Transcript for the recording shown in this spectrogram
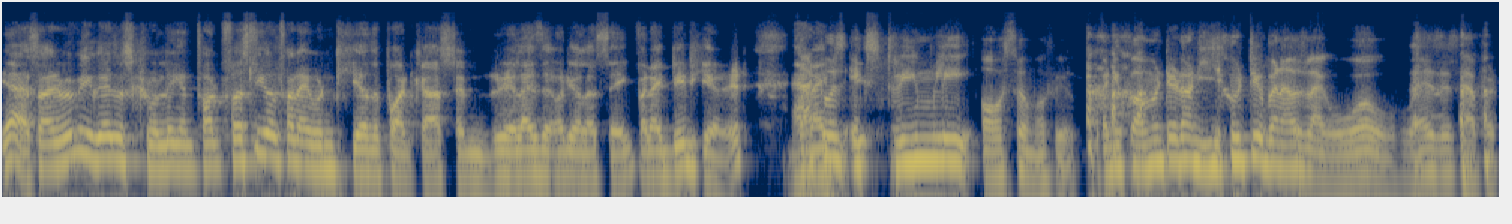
Yeah. So I remember you guys were scrolling and thought. Firstly, you all thought I wouldn't hear the podcast and realize that what you all are saying, but I did hear it. that I, was extremely awesome of you. When you commented on YouTube, and I was like, "Whoa, where has this happened?"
